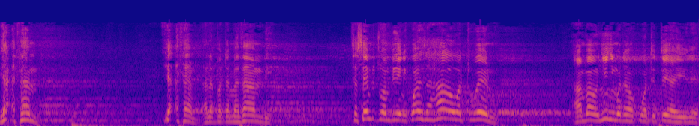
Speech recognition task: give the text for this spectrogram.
ya'tham ya'tham anapata madhambi. Sasa hebu tuambieni kwanza hao watu wenu ambao nyinyi mtaka kuwatetea hii leo.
